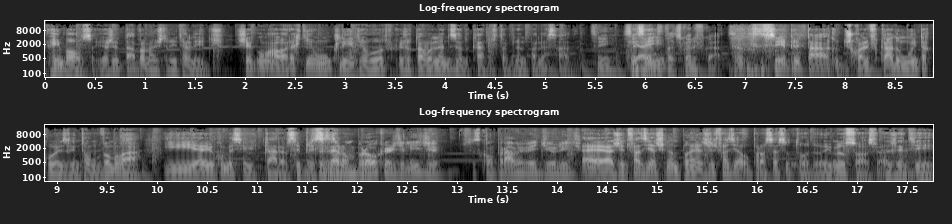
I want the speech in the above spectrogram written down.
reembolsa. E a gente dava mais 30 leads. Chegou uma hora que tinha um cliente ou outro que eu já tava olhando dizendo, cara, você tá virando palhaçada. Sim, você e aí, tá desqualificado. Sempre tá desqualificado muita coisa. Então, vamos lá. E aí eu comecei, cara, você precisa... Vocês eram um broker de lead? Vocês compravam e vendiam o lead? É, a gente fazia as campanhas, a gente fazia o processo todo, eu e meu sócio. A gente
